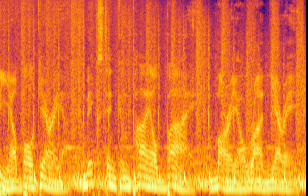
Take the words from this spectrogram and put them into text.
Sofia, Bulgaria. Mixed and compiled by Mario Ranieri.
